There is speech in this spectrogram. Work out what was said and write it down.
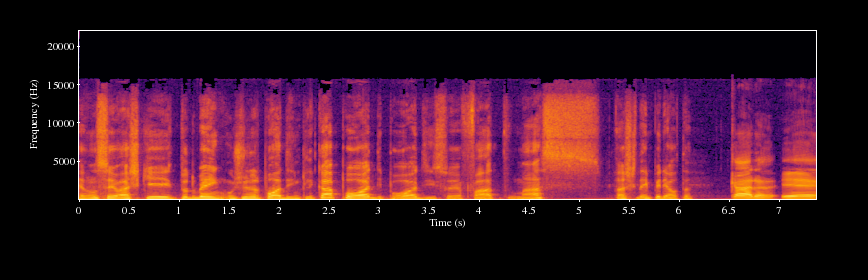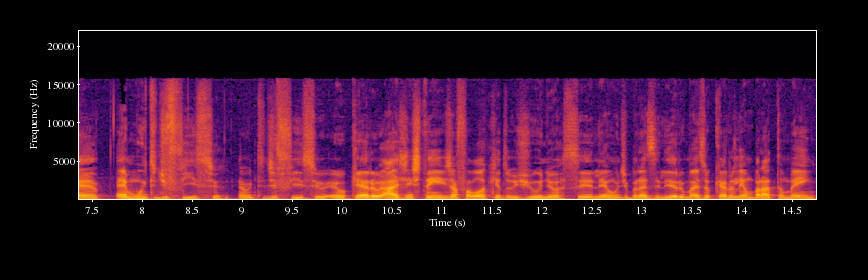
eu não sei. Eu acho que, tudo bem, o Júnior pode implicar? Pode, pode, isso é fato, mas. Acho que da Imperial, tá? Cara, é, é muito difícil, é muito difícil. Eu quero, a gente tem, já falou aqui do Júnior ser leão de brasileiro, mas eu quero lembrar também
